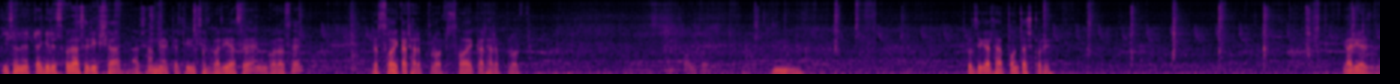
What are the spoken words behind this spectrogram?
পিছনে একটা গ্যারেজ করা আছে রিক্সার আর সামনে একটা টিন সেট বাড়ি আছে, ঘর আছে। এটা ছয় কাঠার প্লট, ছয় কাঠার প্লট। প্রতি কাঠা পঞ্চাশ করে। গাড়ি আসবে।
